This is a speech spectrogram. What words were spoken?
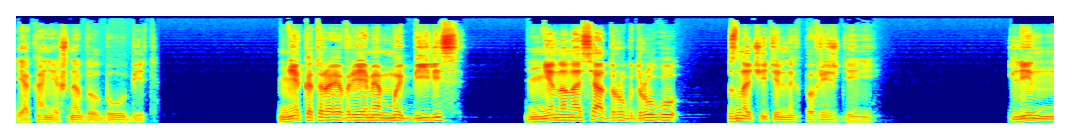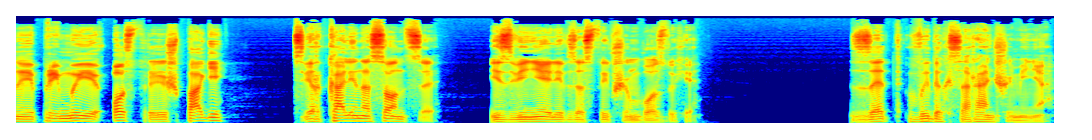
Я, конечно, был бы убит. Некоторое время мы бились, не нанося друг другу значительных повреждений. Длинные, прямые, острые шпаги сверкали на солнце и звенели в застывшем воздухе. Зет выдохся раньше меня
